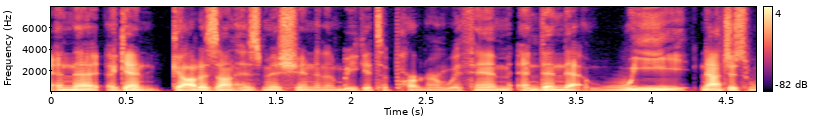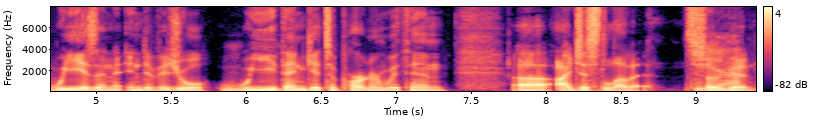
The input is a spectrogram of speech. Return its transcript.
And that again god is on his mission and then we get to partner with him and then that we not just we as an individual we then get to partner with him uh, i just love it so Yeah. good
